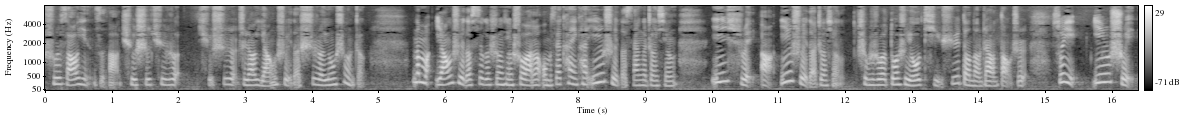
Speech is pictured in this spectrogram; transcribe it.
疏枣引子啊，祛湿去热、祛湿热，治疗阳水的湿热壅盛症。那么阳水的四个症型说完了，我们再看一看阴水的三个症型。阴水啊，阴水的症型是不是说多是由体虚等等这样导致？所以阴水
